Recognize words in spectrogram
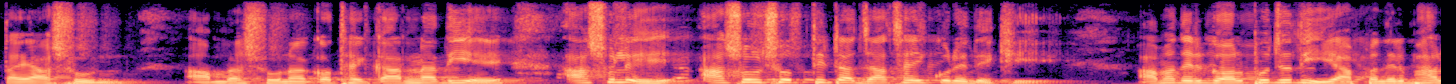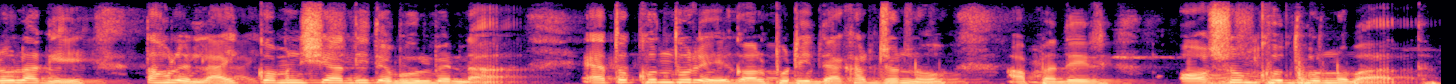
তাই আসুন, আমরা শোনা কথায় কার না দিয়ে আসলে আসল সত্যিটা যাচাই করে দেখি। আমাদের গল্প যদি আপনাদের ভালো লাগে, তাহলে লাইক কমেন্ট শেয়ার দিতে ভুলবেন না। এতক্ষণ ধরে গল্পটি দেখার জন্য আপনাদের অসংখ্য ধন্যবাদ।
